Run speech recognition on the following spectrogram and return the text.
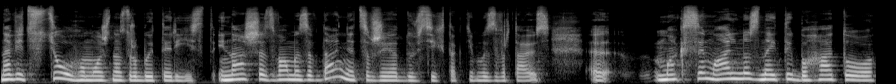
навіть з цього можна зробити ріст. І наше з вами завдання, це вже я до всіх так ніби звертаюсь, е, максимально знайти багато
